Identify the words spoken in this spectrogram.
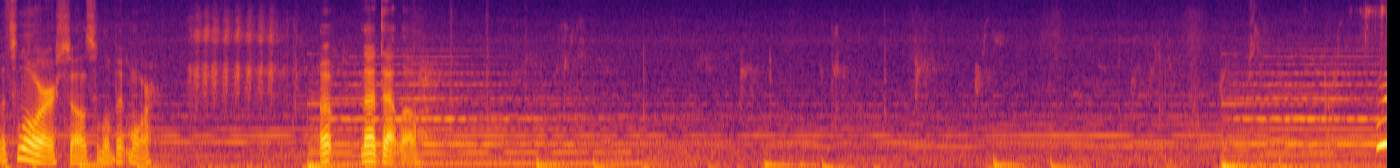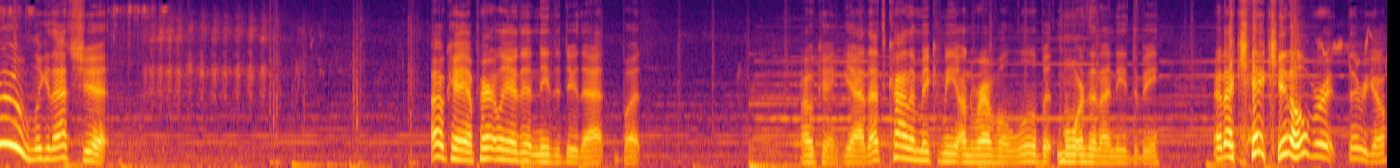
Let's lower ourselves a little bit more. Oh, not that low. Look at that shit. Okay, apparently I didn't need to do that, but... Okay, yeah, that's kind of making me unravel a little bit more than I need to be. And I can't get over it! There we go.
